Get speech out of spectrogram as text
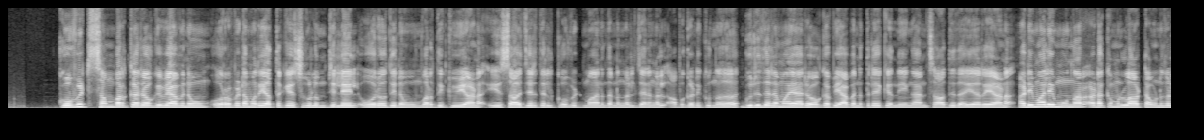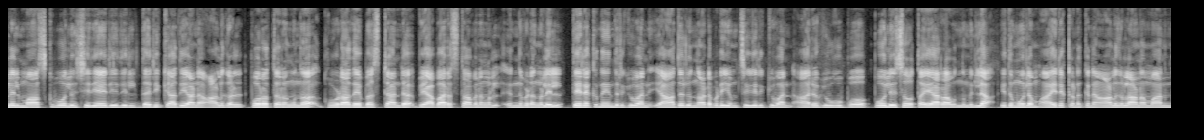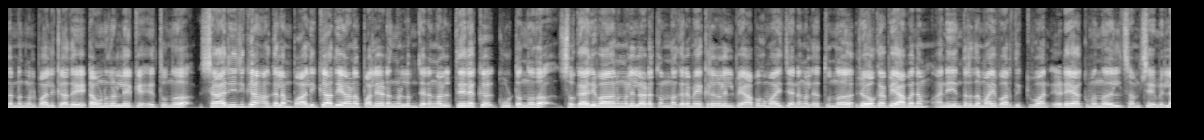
കോവിഡ് സമ്പർക്ക രോഗവ്യാപനവും ഉറവിടമറിയാത്ത കേസുകളും ജില്ലയിൽ ഓരോ ദിനവും വർദ്ധിക്കുകയാണ് ഈ സാഹചര്യത്തിൽ കോവിഡ് മാനദണ്ഡങ്ങൾ ജനങ്ങൾ അവഗണിക്കുന്നത് ഗുരുതരമായ രോഗവ്യാപനത്തിലേക്ക് നീങ്ങാൻ സാധ്യത ഏറെയാണ് അടിമാലി മൂന്നാർ അടക്കമുള്ള ടൗണുകളിൽ മാസ്ക് പോലും ശരിയായ രീതിയിൽ ധരിക്കാതെയാണ് ആളുകൾ പുറത്തിറങ്ങുന്നത്. കൂടാതെ ബസ് സ്റ്റാൻഡ് വ്യാപാര സ്ഥാപനങ്ങൾ എന്നിവിടങ്ങളിൽ തിരക്ക് നിയന്ത്രിക്കുവാൻ യാതൊരു നടപടിയും സ്വീകരിക്കുവാൻ ആരോഗ്യവകുപ്പോ പോലീസോ തയ്യാറാവുന്നുമില്ല. ഇതുമൂലം ആയിരക്കണക്കിന് ആളുകളാണ് മാനദണ്ഡങ്ങൾ പാലിക്കാതെ ടൗണുകളിലേക്ക് എത്തുന്നത്. ശാരീരിക അകലം പാലിക്കാതെയാണ് പലയിടങ്ങളിലും ജനങ്ങൾ തിരക്ക് കൂട്ടുന്നത്. സ്വകാര്യ വാഹനങ്ങളിലടക്കം നഗരമേഖലകളിൽ വ്യാപകമായി ജനങ്ങൾ എത്തുന്നത് രോഗവ്യാപനം അനിയന്ത്രിതമായി വർദ്ധിക്കുവാൻ ഇടയാക്കുമെന്നതിൽ സംശയമില്ല.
